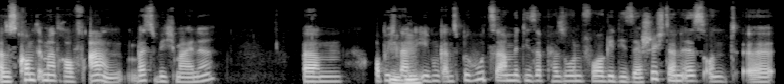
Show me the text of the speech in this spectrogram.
Also es kommt immer drauf an. Weißt du, wie ich meine? Ähm, ob ich mhm. dann eben ganz behutsam mit dieser Person vorgehe, die sehr schüchtern ist und äh,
